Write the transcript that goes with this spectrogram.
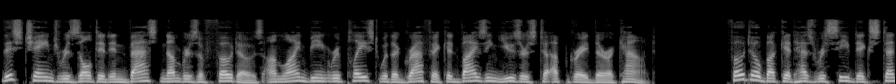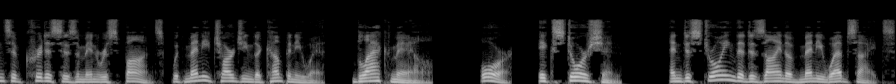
This change resulted in vast numbers of photos online being replaced with a graphic advising users to upgrade their account. Photobucket has received extensive criticism in response, with many charging the company with blackmail or extortion and destroying the design of many websites.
